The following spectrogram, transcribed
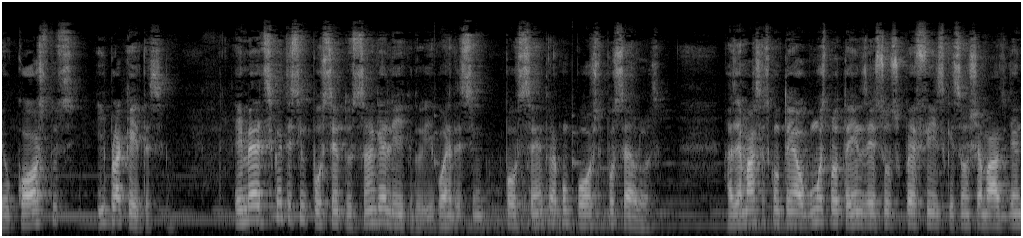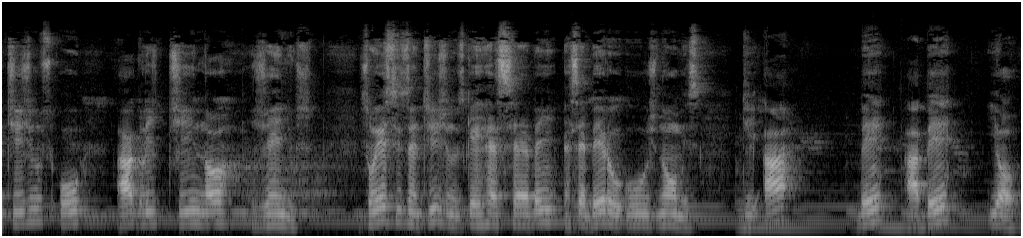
leucócitos e plaquetas. Em média, 55% do sangue é líquido e 45% é composto por células. As hemácias contêm algumas proteínas em sua superfície que são chamadas de antígenos ou aglutinogênios. São esses antígenos que recebem, receberam os nomes de A, B, AB e O.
